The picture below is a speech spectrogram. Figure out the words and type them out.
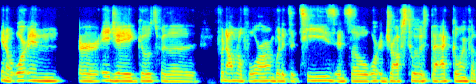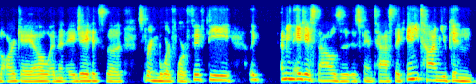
you know Orton or AJ goes for the phenomenal forearm, but it's a tease, and so Orton drops to his back going for the RKO, and then AJ hits the springboard 450. Like I mean, AJ Styles is, fantastic. Anytime you can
